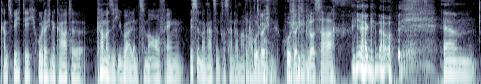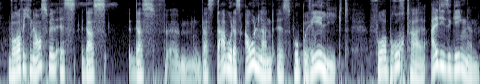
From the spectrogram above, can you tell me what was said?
ganz wichtig, holt euch eine Karte, kann man sich überall im Zimmer aufhängen. Ist immer ganz interessant, da mal Und holt euch, holt euch ein Glossar. ja, genau. Ähm, worauf ich hinaus will, ist, dass, dass, ähm, dass da, wo das Auenland ist, wo Bre liegt, vor Bruchtal, all diese Gegenden,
